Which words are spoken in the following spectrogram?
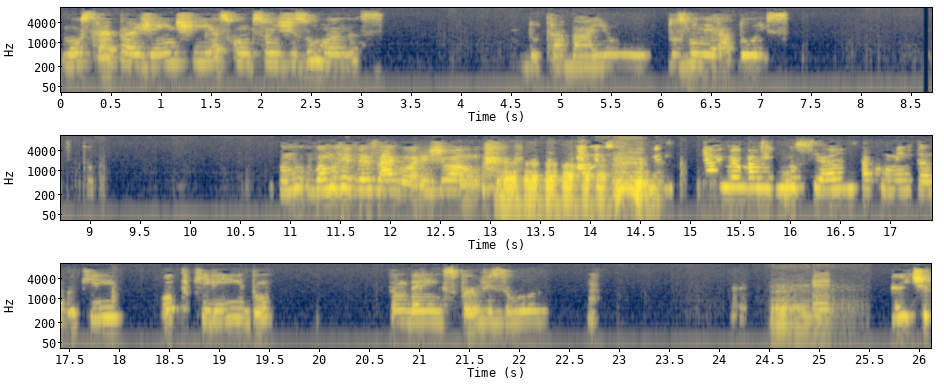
mostrar para a gente as condições desumanas do trabalho dos mineradores. Vamos, vamos revezar agora, João. Ai, meu amigo Luciano está comentando aqui, outro querido, também supervisor. É... É, arte,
